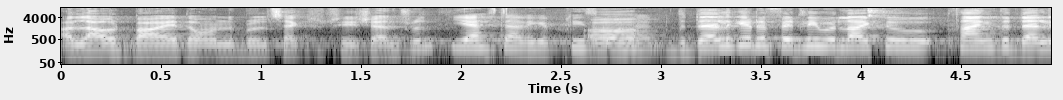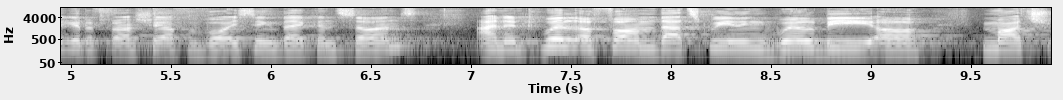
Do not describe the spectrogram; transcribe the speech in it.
allowed by the Honorable Secretary General. Yes, delegate, please go Uh, ahead. The delegate of Italy would like to thank the delegate of Russia for voicing their concerns, and it will affirm that screening will be uh, much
